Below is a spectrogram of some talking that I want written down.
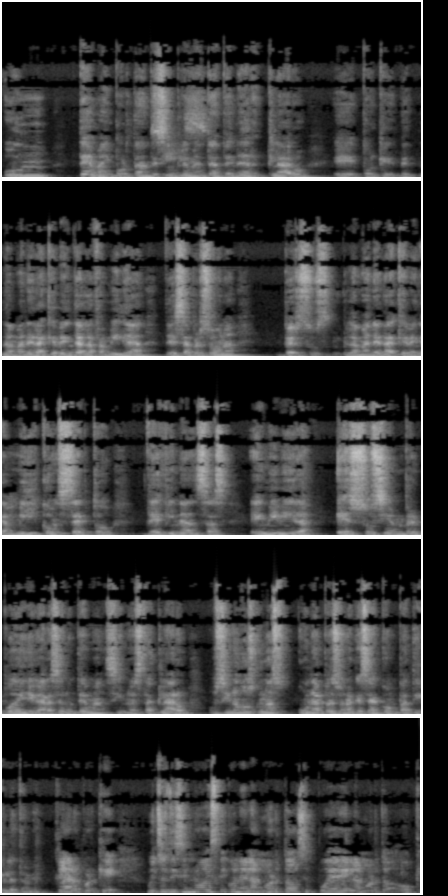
un tema importante simplemente a tener claro, eh, porque de la manera que venga la familia de esa persona versus la manera que venga mi concepto de finanzas en mi vida, eso siempre puede llegar a ser un tema si no está claro o si no busco una, persona que sea compatible también. Claro, porque muchos dicen, no, es que con el amor todo se puede, el amor todo, ok,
